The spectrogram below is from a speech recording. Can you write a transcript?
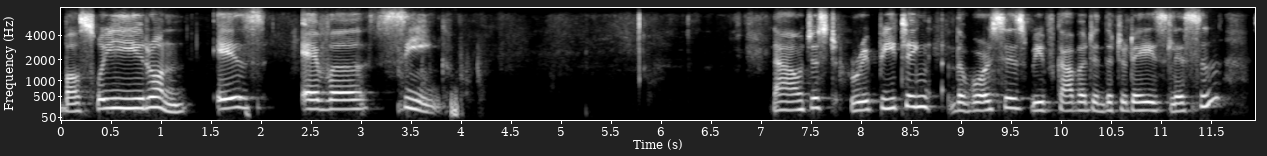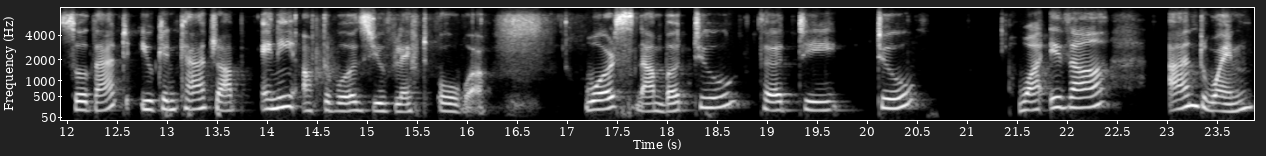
basirun is ever seeing. Now just repeating the verses we've covered in the today's lesson so that you can catch up any of the words you've left over verse number 232 وَإِذَا and when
